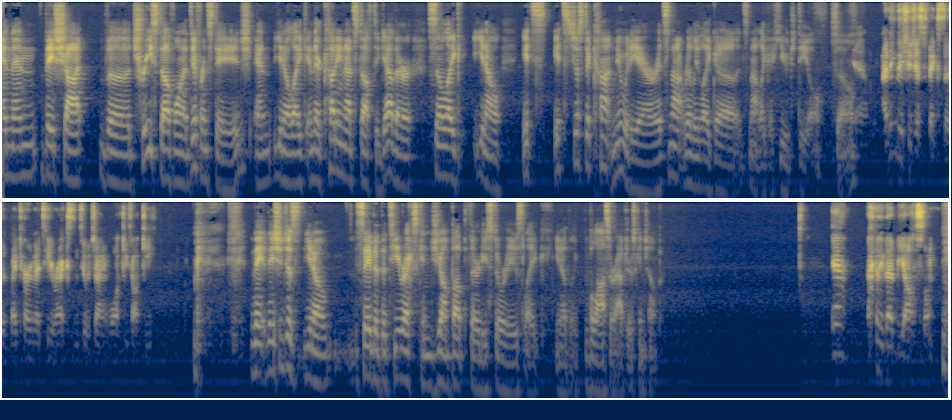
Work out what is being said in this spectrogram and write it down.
and then they shot the tree stuff on a different stage, and you know, like, and they're cutting that stuff together. So like, you know, it's it's just a continuity error. It's not really like a it's not like a huge deal. So Yeah. I think they should just fix it by turning a T Rex into a giant walkie-talkie. they they should just you know say that the T Rex can jump up thirty stories, like you know, like the Velociraptors can jump. Yeah, I think that'd be awesome.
